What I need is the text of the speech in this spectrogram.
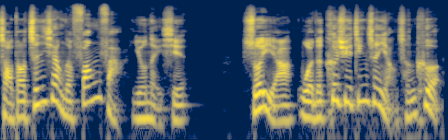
找到真相的方法有哪些。所以啊，我的科学精神养成课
